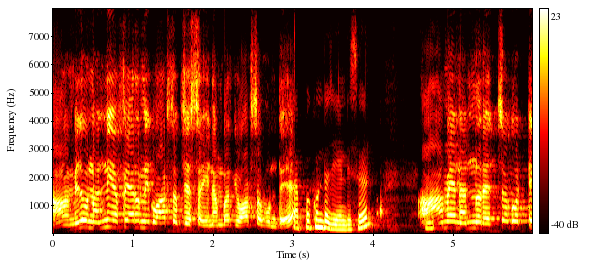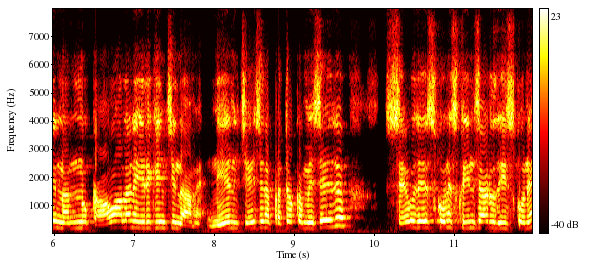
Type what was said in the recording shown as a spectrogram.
ఆమె మీద ఉన్న అన్ని ఎఫ్ఐఆర్ మీకు వాట్సాప్ చేస్తాయి. ఈ నంబర్కి వాట్సాప్ ఉంటే. తప్పకుండా చేయండి సార్. ఆమె నన్ను రెచ్చగొట్టి నన్ను కావాలని ఇరికించింది ఆమె. నేను చేసిన ప్రతి ఒక్క మెసేజ్ సేవ్ చేసుకొని స్క్రీన్ షాట్లు తీసుకొని.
